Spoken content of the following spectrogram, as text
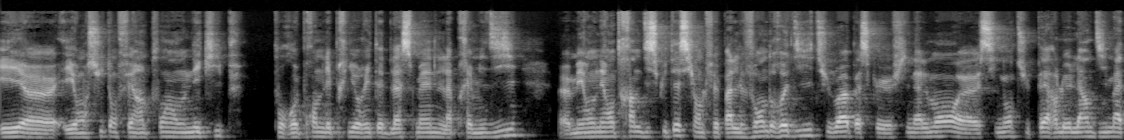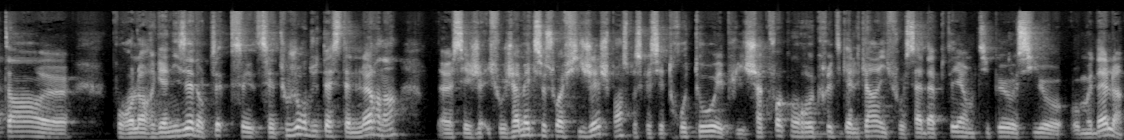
Euh, et, ensuite, on fait un point en équipe pour reprendre les priorités de la semaine l'après-midi. Euh, mais on est en train de discuter si on ne le fait pas le vendredi, tu vois, parce que finalement, euh, sinon, tu perds le lundi matin pour l'organiser. Donc, c'est toujours du test and learn. Hein. Il faut jamais que ce soit figé, je pense, parce que c'est trop tôt. Et puis, chaque fois qu'on recrute quelqu'un, il faut s'adapter un petit peu aussi au, modèle.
